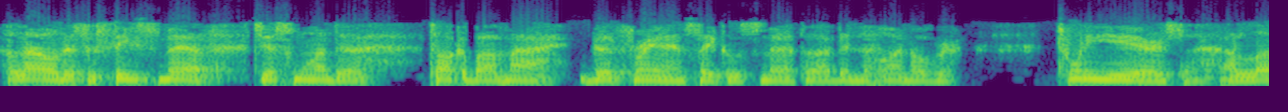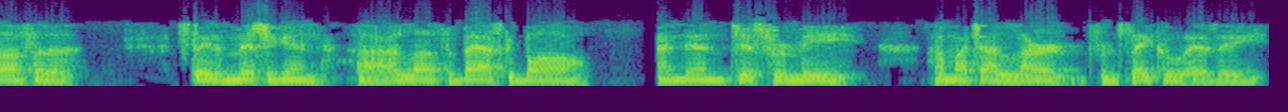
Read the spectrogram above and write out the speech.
Hello, this is Steve Smith. Just wanted to talk about my good friend Sekou Smith, who I've been knowing over 20 years. I love for the state of Michigan. Uh, I love for basketball. And then just for me, how much I learned from Sekou as a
